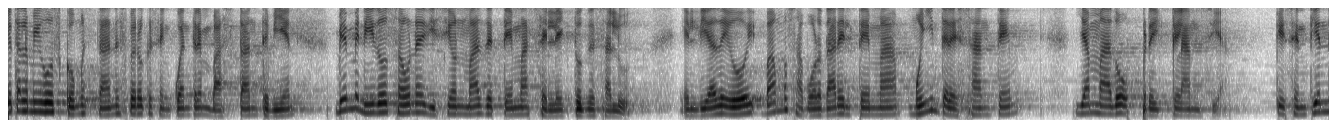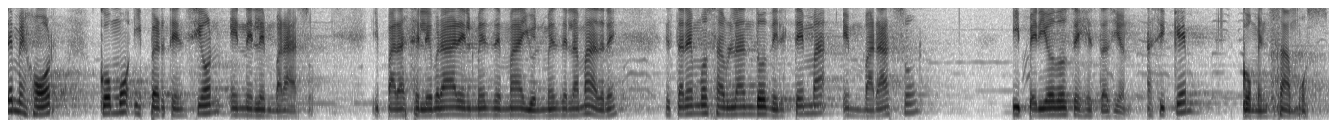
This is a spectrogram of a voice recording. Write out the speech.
¿Qué tal amigos? ¿Cómo están? Espero que se encuentren bastante bien. Bienvenidos a una edición más de temas selectos de salud. El día de hoy vamos a abordar el tema muy interesante llamado preeclampsia, que se entiende mejor como hipertensión en el embarazo. Y para celebrar el mes de mayo, el mes de la madre, estaremos hablando del tema embarazo y periodos de gestación. Así que comenzamos.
